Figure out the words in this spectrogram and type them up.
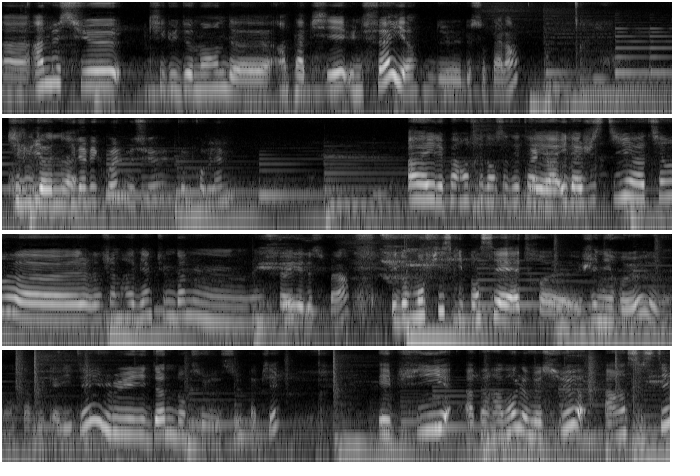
un monsieur qui lui demande un papier, une feuille de, de sopalin, qui lui il, donne. il avait quoi le monsieur comme problème? Ah, il n'est pas rentré dans ce détail. Il a juste dit euh, Tiens, euh, j'aimerais bien que tu me donnes une, une feuille de ce là Et donc, mon fils, qui pensait être euh, généreux euh, en termes de qualité, lui donne donc ce, ce papier. Et puis, apparemment, le monsieur a insisté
